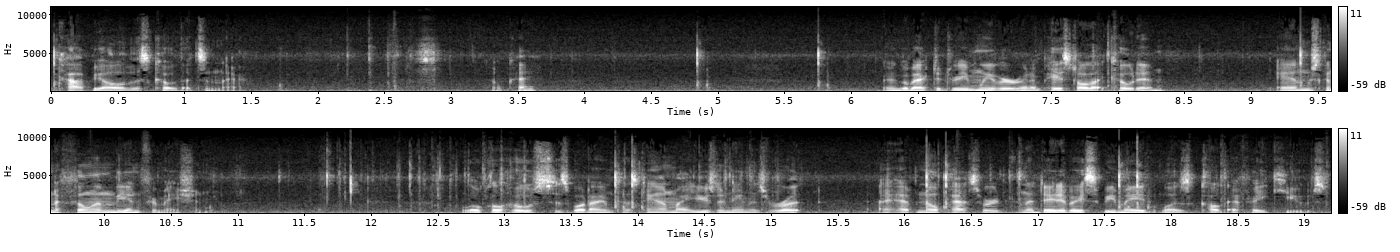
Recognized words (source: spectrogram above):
copy all of this code that's in there. Okay. We're going to go back to Dreamweaver, we're going to paste all that code in, and I'm just going to fill in the information. Localhost is what I am testing on, my username is root, I have no password, and the database we made was called FAQs.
